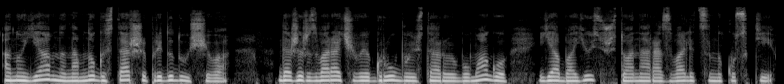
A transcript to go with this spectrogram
Оно явно намного старше предыдущего. Даже разворачивая грубую старую бумагу, я боюсь, что она развалится на куски.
